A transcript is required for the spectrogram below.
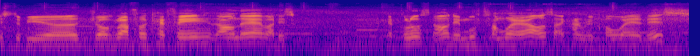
Used to be a geographer cafe down there, but it's they're closed now. They moved somewhere else. I can't recall where it is.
